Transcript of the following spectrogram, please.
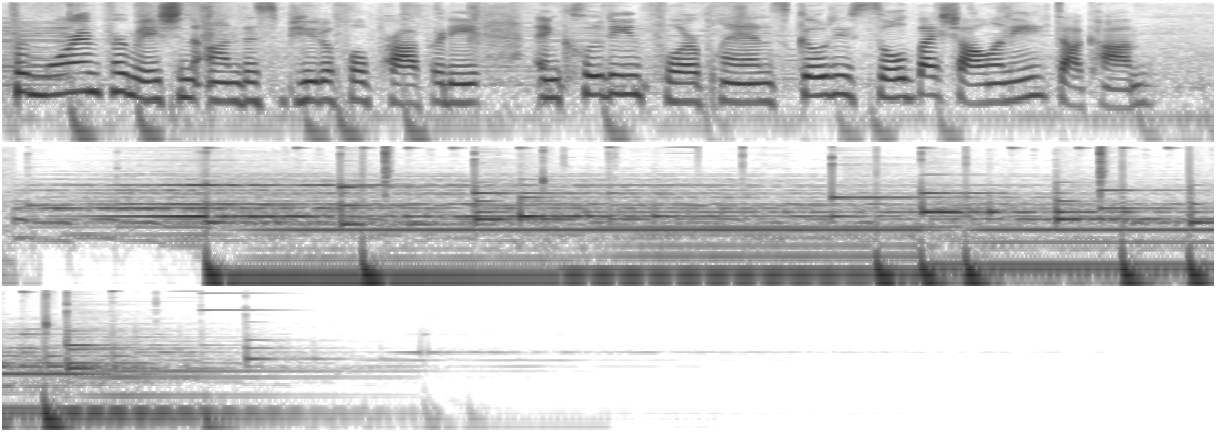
For more information on this beautiful property, including floor plans, go to soldbyshalini.com.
